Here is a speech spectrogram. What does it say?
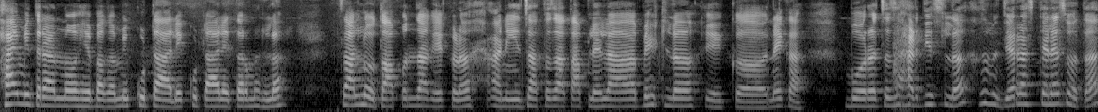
हाय मित्रांनो हे बघा मी कुठं आले कुठं आले तर म्हणलं चाललो होतो आपण जागेकडं आणि जाता जाता आपल्याला भेटलं एक नाही का बोराचं झाड दिसलं म्हणजे रस्त्यालाच होतं.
